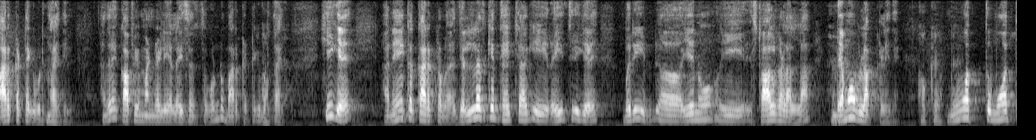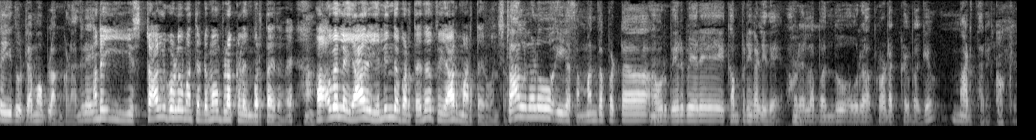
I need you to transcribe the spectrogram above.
ಮಾರುಕಟ್ಟೆಗೆ ಬಿಡ್ತಾ ಇದ್ದೀವಿ. ಅಂದರೆ ಕಾಫಿ ಮಂಡಳಿಯ ಲೈಸೆನ್ಸ್ ತಗೊಂಡು ಮಾರುಕಟ್ಟೆಗೆ ಬಿಡ್ತಾ ಇದ್ದೀವಿ. ಹೀಗೆ ಅನೇಕ ಕಾರ್ಯಕ್ರಮ ಅದೆಲ್ಲದಕ್ಕಿಂತ ಹೆಚ್ಚಾಗಿ ರೈತರಿಗೆ ಬರೀ ಏನು ಈ ಸ್ಟಾಲ್ಗಳಲ್ಲ ಡೆಮೋ ಬ್ಲಾಕ್ಗಳಿದೆ. ಓಕೆ. ಮೂವತ್ತು ಮೂವತ್ತೈದು ಡೆಮೋ ಬ್ಲಾಕ್ಗಳು. ಅಂದರೆ ಅಂದರೆ ಈ ಸ್ಟಾಲ್ಗಳು ಮತ್ತು ಡೆಮೋ ಬ್ಲಾಕ್ಗಳೇನು ಬರ್ತಾ ಇದ್ದಾವೆ ಅವೆಲ್ಲ ಯಾರು ಎಲ್ಲಿಂದ ಬರ್ತಾ ಇದೆ ಅಥವಾ ಯಾರು ಮಾಡ್ತಾ ಇರುವಂಥ ಸ್ಟಾಲ್ಗಳು ಈಗ ಸಂಬಂಧಪಟ್ಟ ಅವರು ಬೇರೆ ಬೇರೆ ಕಂಪ್ನಿಗಳಿದೆ. ಅವರೆಲ್ಲ ಬಂದು ಅವರ ಪ್ರಾಡಕ್ಟ್ಗಳ ಬಗ್ಗೆ ಮಾಡ್ತಾರೆ. ಓಕೆ.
